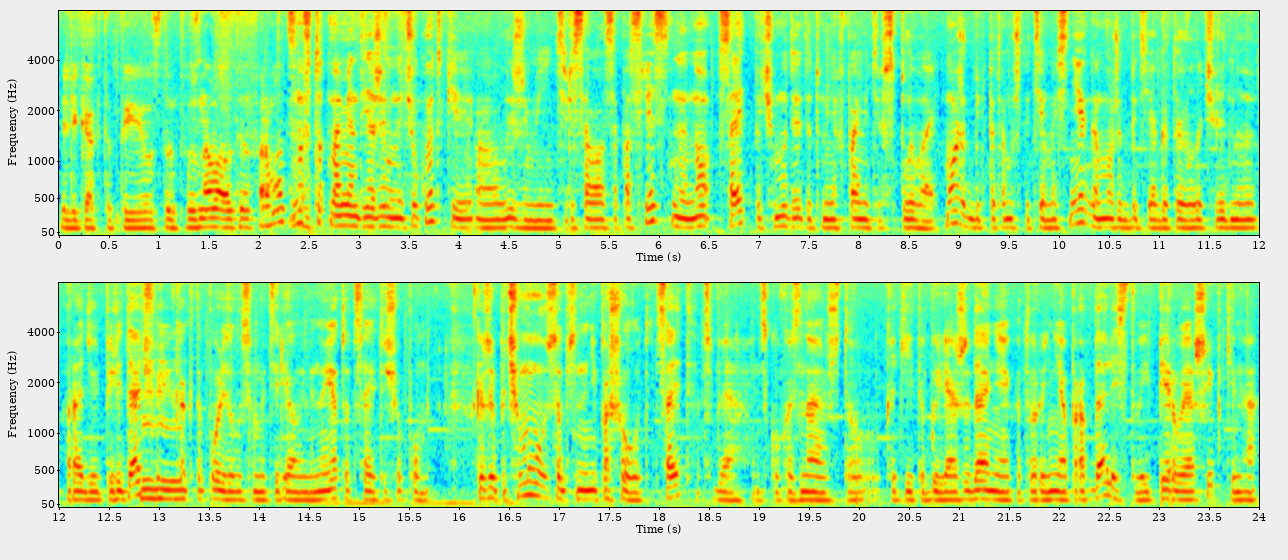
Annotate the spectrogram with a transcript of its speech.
Или как-то ты уз- узнавал эту информацию? Ну, в тот момент я жил на Чукотке, э, лыжами интересовался посредственно, но сайт почему-то этот у меня в памяти всплывает. Может быть, потому что тема снега, может быть, я готовил очередную радиопередачу Мгм. и как-то пользовался материалами, но я тот сайт еще помню. Скажи, почему, собственно, не пошел этот сайт у тебя? Насколько знаю, что какие-то были ожидания, которые не оправдались, твои первые ошибки на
